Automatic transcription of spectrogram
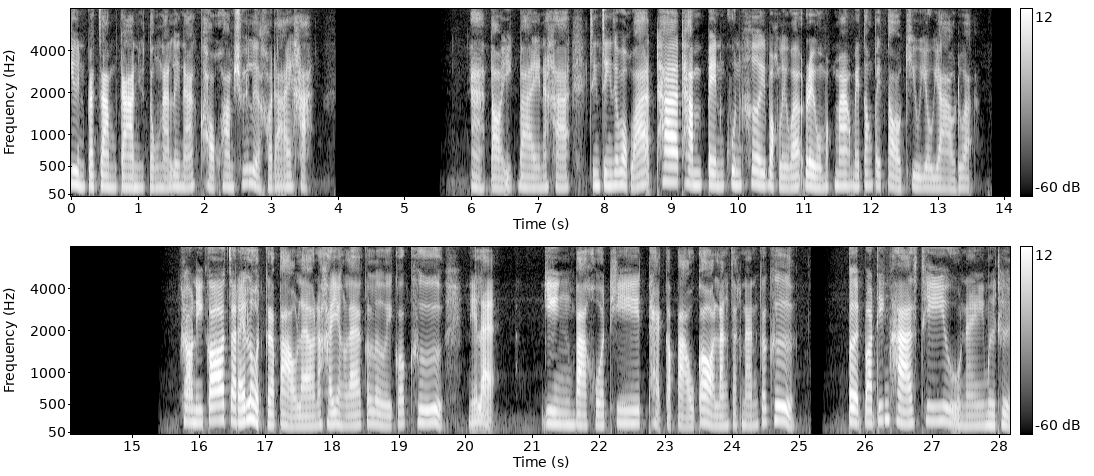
ยืนประจำการอยู่ตรงนั้นเลยนะ ขอความช่วยเหลือเขาได้ค่ะอะต่ออีกใบนะคะ จริงๆจะบอกว่าถ้าทำเป็นคุณเคยบอกเลยว่าเร็วมากๆ ไม่ต้องไปต่อคิวยาวๆด้วย คราวนี้ก็จะได้โหลดกระเป๋าแล้วนะคะ อย่างแรกก็เลยก็คือ นี่แหละ ยิงบาร์โค้ดที่แท็กกระเป๋าก่อนหลังจากนั้นก็คือ เปิด boarding pass ที่อยู่ในมือถือ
